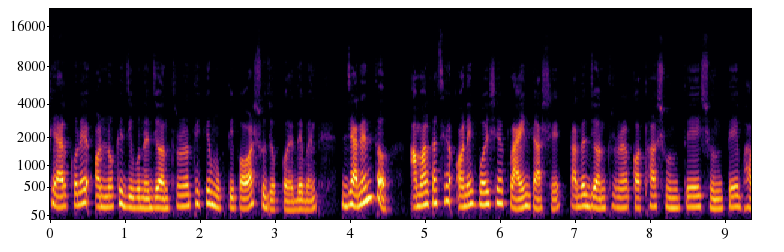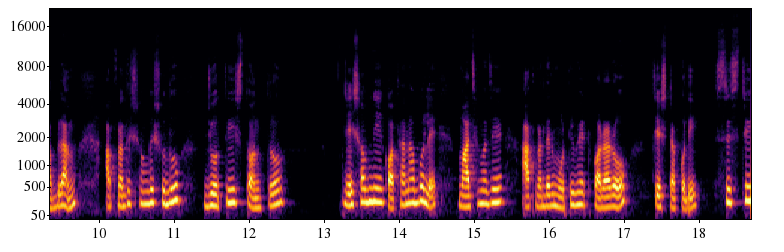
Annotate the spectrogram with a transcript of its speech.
শেয়ার করে অন্যকে জীবনের যন্ত্রণা থেকে মুক্তি পাওয়ার সুযোগ করে দেবেন। জানেন তো? আমার কাছে অনেক বয়সের ক্লায়েন্ট আসে, তাদের যন্ত্রণার কথা শুনতে শুনতে ভাবলাম আপনাদের সঙ্গে শুধু জ্যোতিষ, তন্ত্র এসব নিয়ে কথা না বলে মাঝে মাঝে আপনাদের মোটিভেট করারও চেষ্টা করি। সৃষ্টি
